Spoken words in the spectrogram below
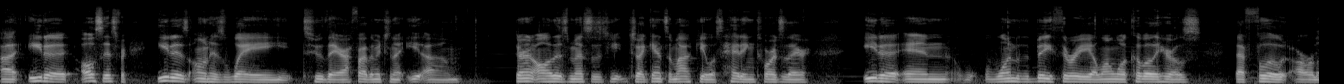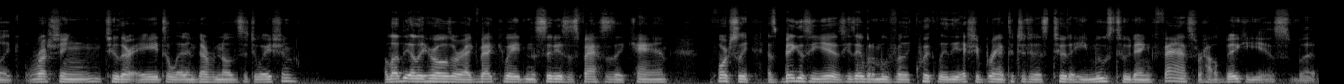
Uh, Iida also for Iida is on his way to there. I forgot to mention that um, during all this message, Gigantomachia was heading towards there. Iida and one of the big three, along with a couple other heroes that float, are like rushing to their aid to let Endeavor know the situation. A lot of the other heroes are evacuating the cities as fast as they can. Unfortunately, as big as he is, he's able to move really quickly. They actually bring attention to this too, that he moves too dang fast for how big he is. But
